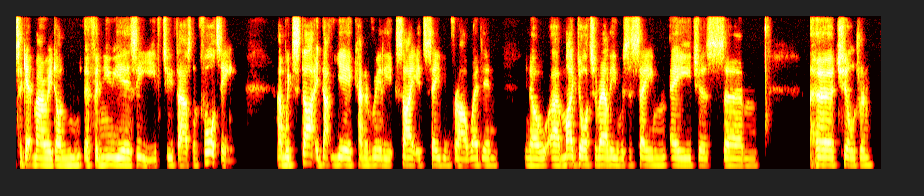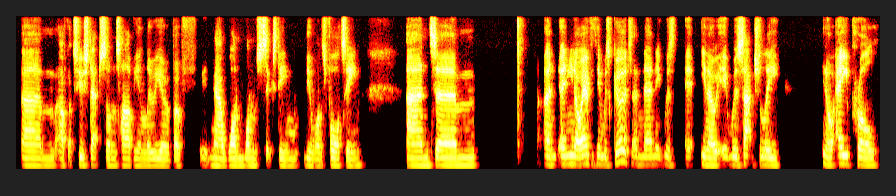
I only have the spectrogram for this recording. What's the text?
to get married on uh, for New Year's Eve 2014. And we'd started that year kind of really excited, saving for our wedding. You know, uh, my daughter Ellie was the same age as um, her children. Um, I've got two stepsons, Harvey and Louis, who are both now one one was 16, the other one's 14. And um, and and you know everything was good and then it was it, you know it was actually you know april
